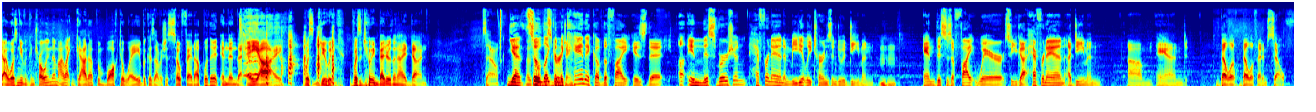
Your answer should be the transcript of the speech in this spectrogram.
I wasn't even controlling them. I like got up and walked away because I was just so fed up with it. And then the AI was doing was doing better than I had done. So Yeah, so like the mechanic of the fight is that uh, in this version, Hephernaan immediately turns into a demon. Mm-hmm. And this is a fight where so you got Hephernaan, a demon, um, and Bella Belhifet himself.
